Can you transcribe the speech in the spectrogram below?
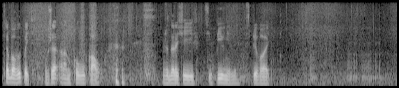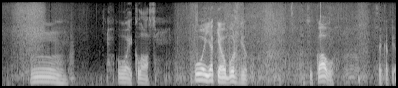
Треба випити вже ранкову каву. Вже, до речі, і ці півні не співають. М, Ой, клас. Ой, як я обожнюю цю каву. Це капець.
